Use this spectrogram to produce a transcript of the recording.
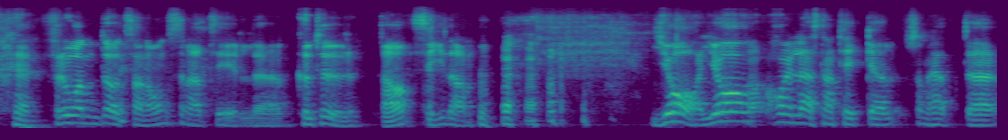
Från dödsannonserna till uh, kultursidan. Ja. Ja, jag har ju läst en artikel som hette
